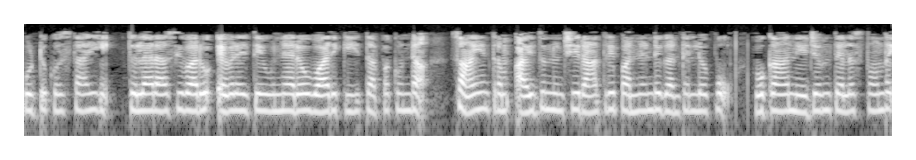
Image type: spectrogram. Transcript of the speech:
పుట్టుకొస్తాయి. తులారాశి వారు ఎవరైతే ఉన్నారో వారికి తప్పకుండా సాయంత్రం ఐదు నుంచి రాత్రి పన్నెండు గంటల్లోపు ఒక నిజం తెలుస్తోంది.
